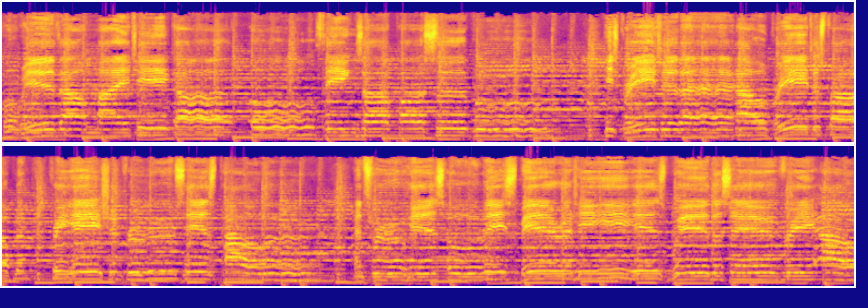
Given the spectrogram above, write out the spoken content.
For with Almighty God, all things are possible. He's greater than our greatest problem. Creation proves His power. And through His Holy Spirit, He is with us every hour.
